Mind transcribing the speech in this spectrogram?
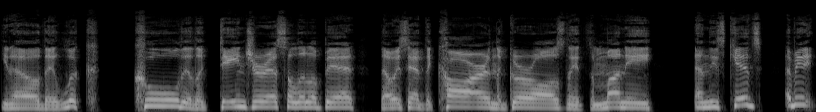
You know, they look cool, they look dangerous a little bit. They always had the car and the girls, and they had some money. And these kids, I mean,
